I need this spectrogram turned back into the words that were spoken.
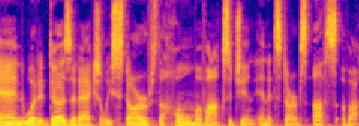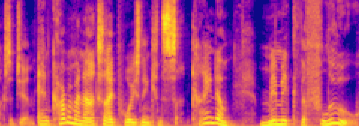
And what it does, it actually starves the home of oxygen and it starves us of oxygen. And carbon monoxide poisoning can kind of mimic the flu.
